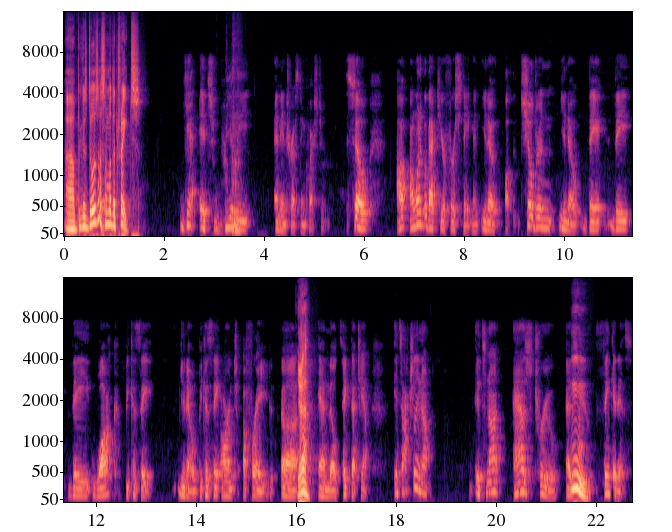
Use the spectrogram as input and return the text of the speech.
Uh, because those are some of the traits. Yeah, it's really an interesting question. So, I, I want to go back to your first statement. You know, uh, children, you know, they they they walk because they you know, because they aren't afraid. Uh, yeah. And they'll take that chance. It's actually not, it's not as true as mm. you think it is.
